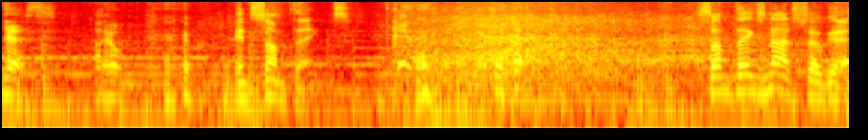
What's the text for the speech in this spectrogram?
Yes, I hope. in some things. some things not so good.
